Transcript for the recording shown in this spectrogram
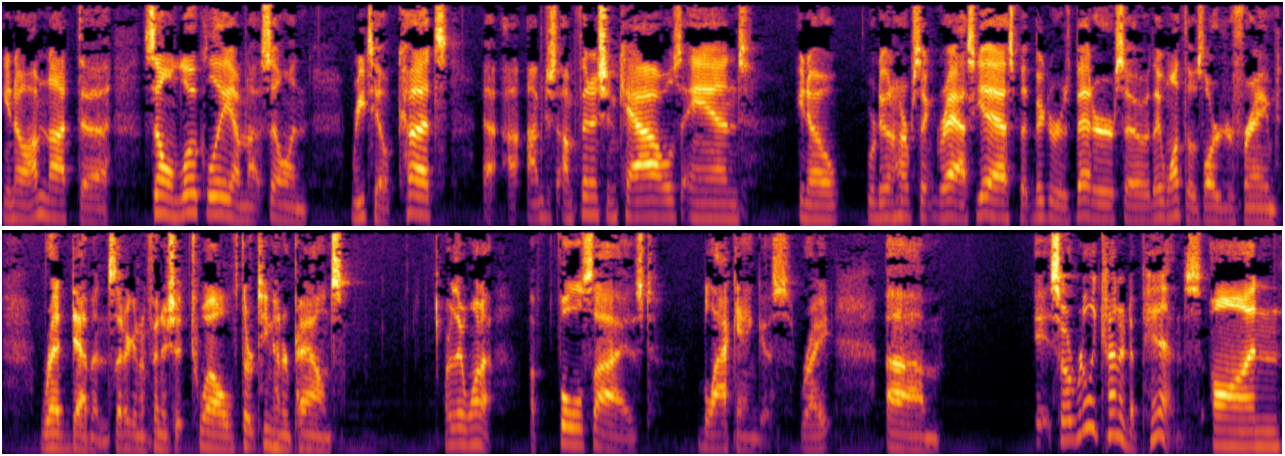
you know, I'm not uh, selling locally. I'm not selling retail cuts. I'm just, I'm finishing cows and, you know, we're doing 100% grass, yes, but bigger is better. So they want those larger framed red Devons that are going to finish at 12, 1300 pounds or they want a, a full sized black Angus, right? Um, it, so it really kind of depends on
